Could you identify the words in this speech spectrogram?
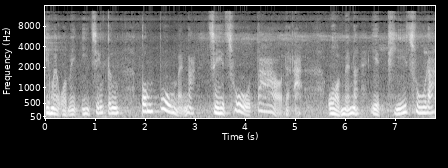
因为我们已经跟公部门呐、接触到的啦。我们呢也提出了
